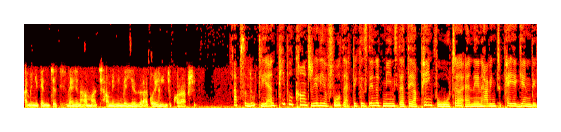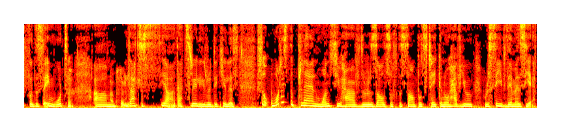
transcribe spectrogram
I mean, you can just imagine how much, how many millions are going into corruption. Absolutely. And people can't really afford that because then it means that they are paying for water and then having to pay again for the same water. Um, Absolutely. That's, yeah, that's really ridiculous. So what is the plan once you have the results of the samples taken or have you received them as yet?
